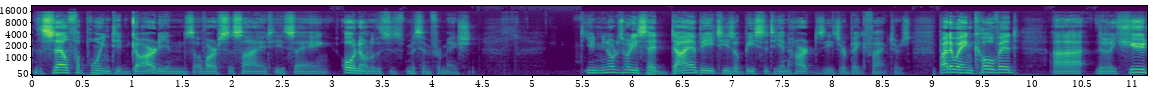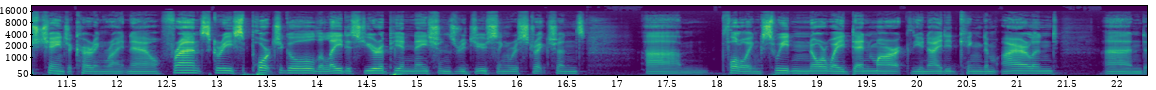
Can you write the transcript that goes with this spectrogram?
the self appointed guardians of our society saying, oh, no, no, this is misinformation. You notice what he said diabetes, obesity, and heart disease are big factors. By the way, in COVID, uh, there's a huge change occurring right now. France, Greece, Portugal, the latest European nations reducing restrictions, um, following Sweden, Norway, Denmark, the United Kingdom, Ireland, and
